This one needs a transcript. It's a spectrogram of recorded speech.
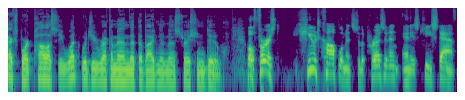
export policy, what would you recommend that the Biden administration do? Well, first, huge compliments to the president and his key staff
